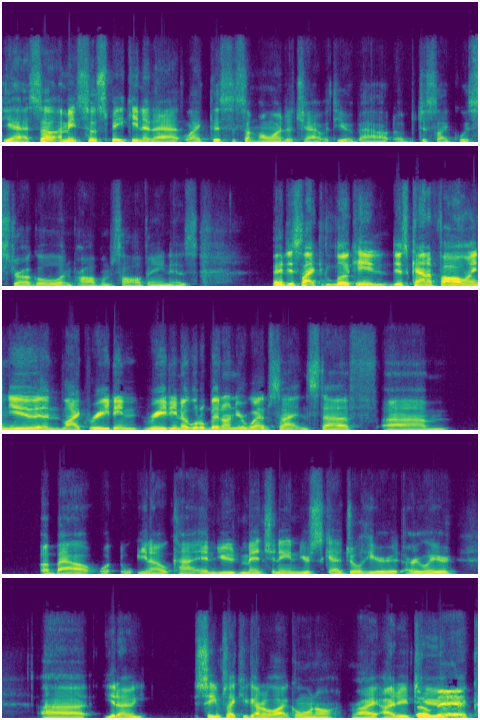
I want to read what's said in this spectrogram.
Yeah. So, I mean, so speaking of that, like this is something I wanted to chat with you about, just like with struggle and problem solving is and just like looking, just kind of following you and like reading, reading a little bit on your website and stuff um, about what, you know, kind of, and you mentioning your schedule here earlier. Uh, you know, seems like you got a lot going on, right? I do too. Like,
